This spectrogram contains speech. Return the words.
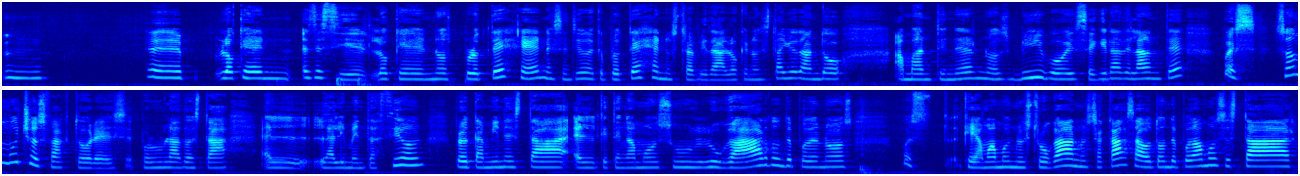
Mm, eh, lo que, es decir, lo que nos protege, en el sentido de que protege nuestra vida, lo que nos está ayudando a mantenernos vivos y seguir adelante, pues son muchos factores. Por un lado está el, la alimentación, pero también está el que tengamos un lugar donde podemos, pues, que llamamos nuestro hogar, nuestra casa, o donde podamos estar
